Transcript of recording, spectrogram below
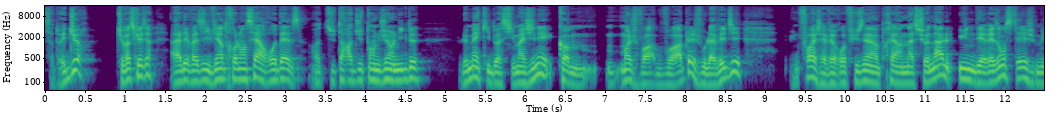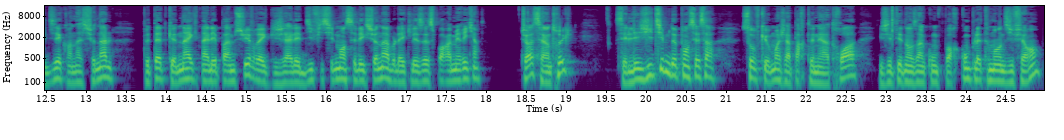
Ça doit être dur. Tu vois ce que je veux dire? Allez, vas-y, viens te relancer à Rodez. Oh, tu t'auras du temps de jeu en Ligue 2. Le mec, il doit s'imaginer, comme moi, je vous, vous, vous rappelez, je vous l'avais dit. Une fois, j'avais refusé un prêt en national. Une des raisons, c'était, je me disais qu'en national, peut-être que Nike n'allait pas me suivre et que j'allais difficilement sélectionnable avec les espoirs américains. Tu vois, c'est un truc. C'est légitime de penser ça. Sauf que moi, j'appartenais à trois, j'étais dans un confort complètement différent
